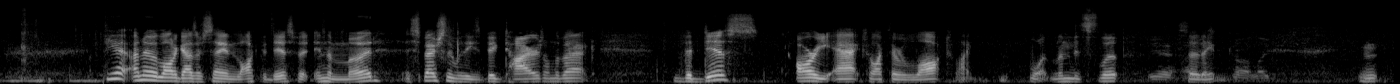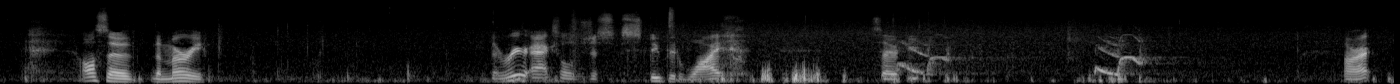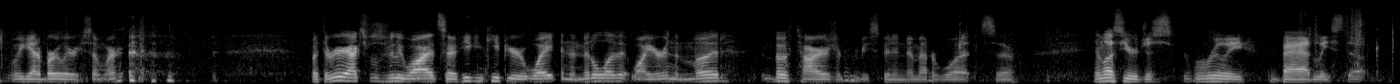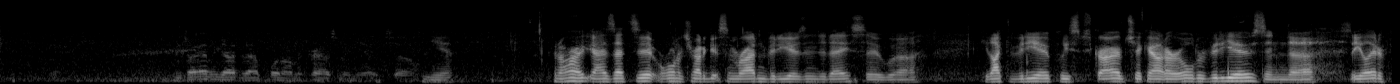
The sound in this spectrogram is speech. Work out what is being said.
Yeah, I know a lot of guys are saying lock the diffs, but in the mud, especially with these big tires on the back, the diffs already act like they're locked, like what limited slip. Yeah. So I they- call it like Also, the Murray, the rear axle is just stupid wide. So if you, all right, we got a burglary somewhere. but the rear axle is really wide, so if you can keep your weight in the middle of it while you're in the mud, both tires are going to be spinning no matter what. So unless you're just really badly stuck. which I haven't got to that point on the Craftsman yet, so. Yeah. But alright guys, that's it. We're going to try to get some riding videos in today. So uh, if you like the video, please subscribe, check out our older videos, and uh, see you later.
